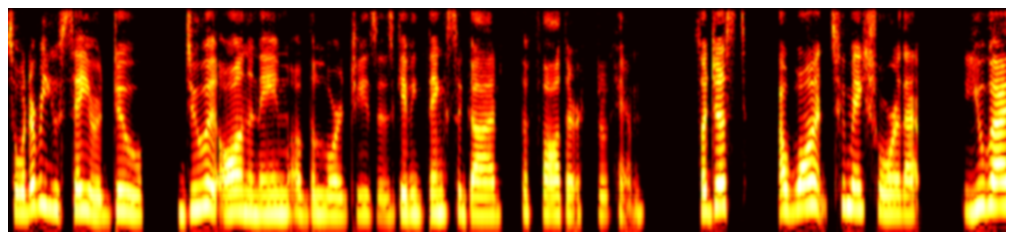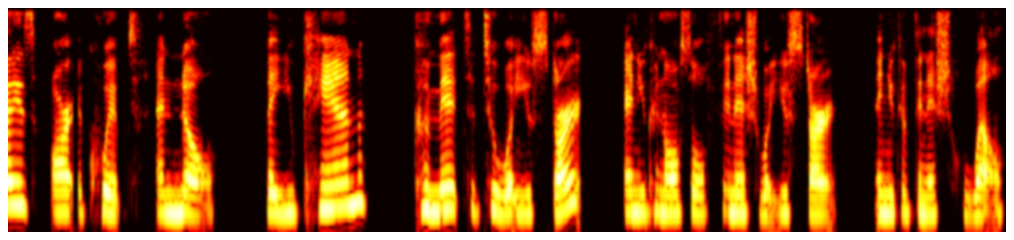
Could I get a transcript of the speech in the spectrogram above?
so, whatever you say or do, do it all in the name of the Lord Jesus, giving thanks to God the Father through Him. So, just I want to make sure that you guys are equipped and know that you can commit to what you start and you can also finish what you start and you can finish well.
